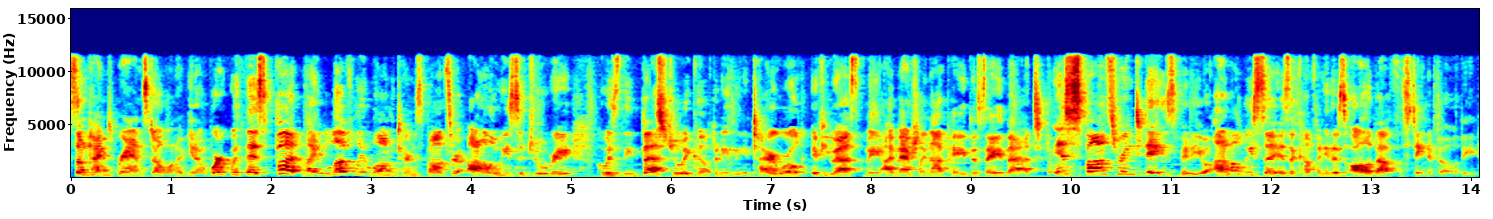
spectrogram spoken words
Sometimes brands don't want to, you know, work with this, but my lovely long-term sponsor, Ana Luisa Jewelry, who is the best jewelry company in the entire world, if you ask me, I'm actually not paid to say that, is sponsoring today's video. Ana Luisa is a company that's all about sustainability.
